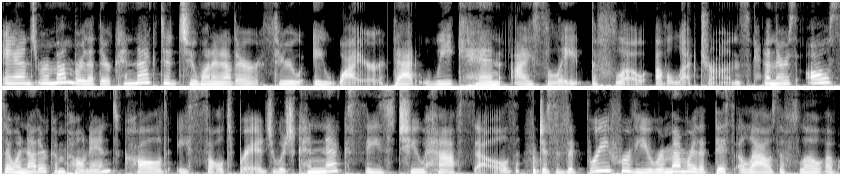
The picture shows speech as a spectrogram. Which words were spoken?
And remember that they're connected to one another through a wire that we can isolate the flow of electrons. And there's also another component called a salt bridge, which connects these two half cells. Just as a brief review, remember that this allows the flow of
